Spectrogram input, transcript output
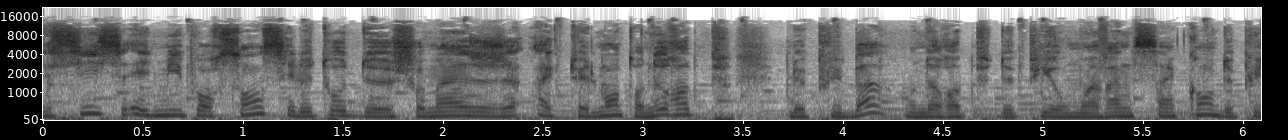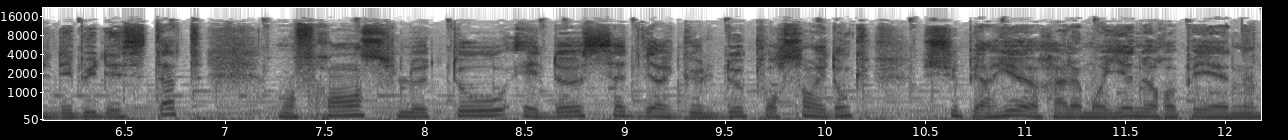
6,5%, c'est le taux de chômage actuellement en Europe. Le plus bas en Europe depuis au moins 25 ans, depuis le début des stats. En France, le taux est de 7,2% et donc supérieur à la moyenne européenne.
